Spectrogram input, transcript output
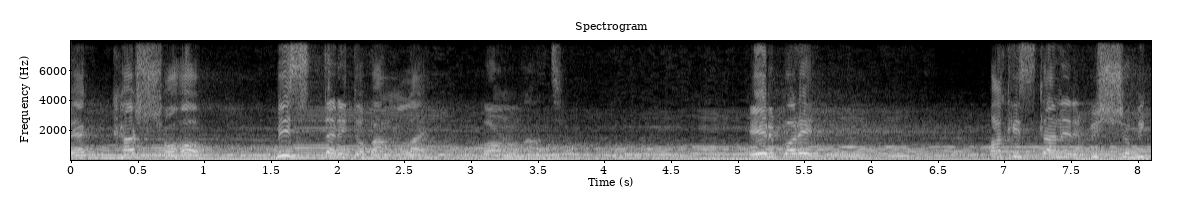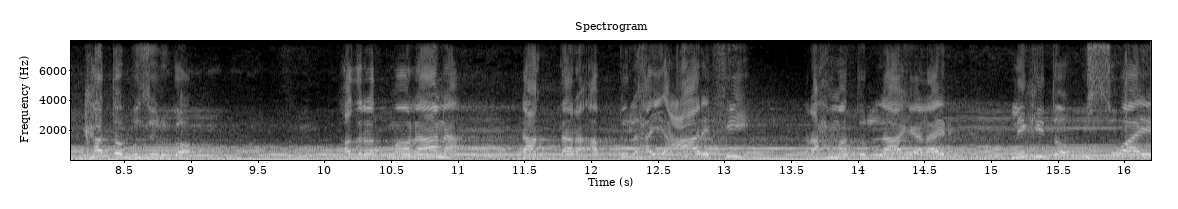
ব্যাখ্যা সহ বিস্তারিত বাংলায় বর্ণনা আছে। এরপরে পাকিস্তানের বিশ্ববিখ্যাত বুজুর্গ হজরত মৌলানা ডাক্তার আব্দুল হাই আরিফি রহমতুল্লাহ আলাইর লিখিত উসওয়ায়ে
